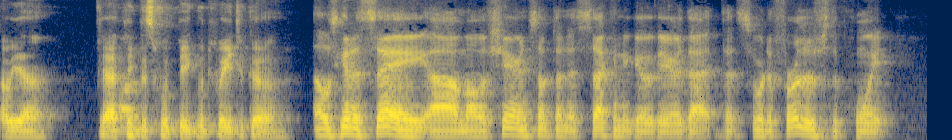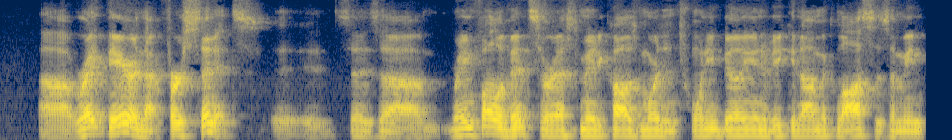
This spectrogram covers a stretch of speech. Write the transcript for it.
Oh, yeah. Yeah, I think this would be a good way to go. I was going to say, um, I was sharing something a second ago there that, that sort of furthers the point. Uh, right there in that first sentence, it says um, rainfall events are estimated to cause more than 20 billion of economic losses. I mean,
